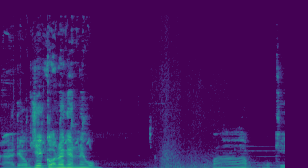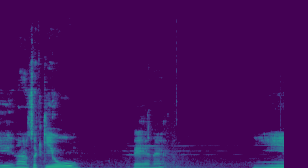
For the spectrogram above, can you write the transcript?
อ่าเดี๋ยวผมเช็คก่อนแล้วกันนะผมปั๊บโอเคหน้าสกิลแปลนะนี่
